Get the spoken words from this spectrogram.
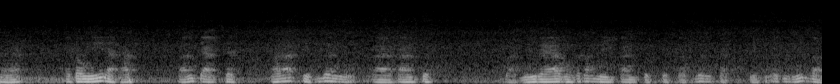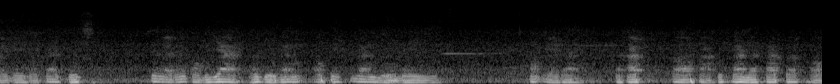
นะฮะในตรงนี้แหละครับ หลังจากเสร็จ ภารกิจเรื่องอการฝึกแบบนี้แล้วมันก็ต้องมีการฝึกเกี่ยวกับเรื่องจัด GPS นิดหน่อยในหัวหน้าชุดซึ่งอันนี้ผมไม่ยากเขาอยู่นั่งเอาไปนั่งอยู่ในห้องแอร์ได้นะครับก็ฝากทุกท่านนะครับก็ขอ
